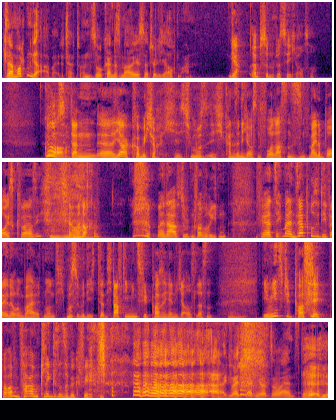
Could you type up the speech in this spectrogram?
Klamotten gearbeitet hat. Und so kann das Marius natürlich auch machen. Ja, absolut, das sehe ich auch so. Gut, ja. dann äh, ja, komme ich doch, ich, ich, muss, ich kann sie nicht außen vor lassen, sie sind meine Boys quasi. Immer noch meine absoluten Favoriten. Ich werde sie immer in sehr positiver Erinnerung behalten und ich muss über die, ich, ich darf die Mean Street Posse hier nicht auslassen. Mhm. Die Mean Street Posse, warum, warum klingt sie so gequält? ich weiß gar nicht, was du meinst. Die,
